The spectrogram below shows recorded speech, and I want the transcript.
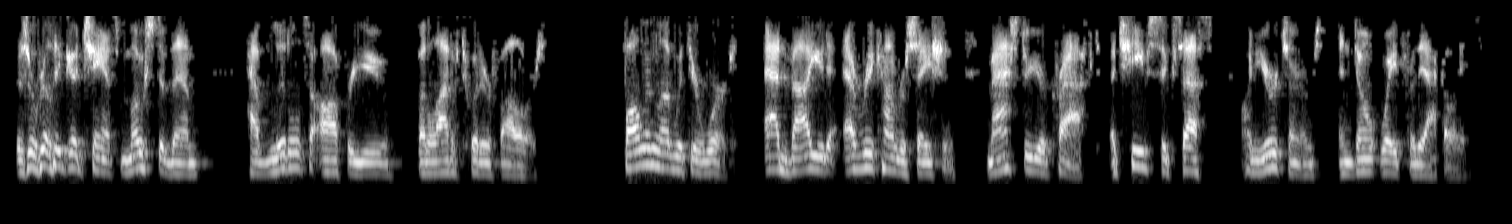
There's a really good chance most of them have little to offer you, but a lot of Twitter followers. Fall in love with your work. Add value to every conversation. Master your craft. Achieve success on your terms and don't wait for the accolades.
